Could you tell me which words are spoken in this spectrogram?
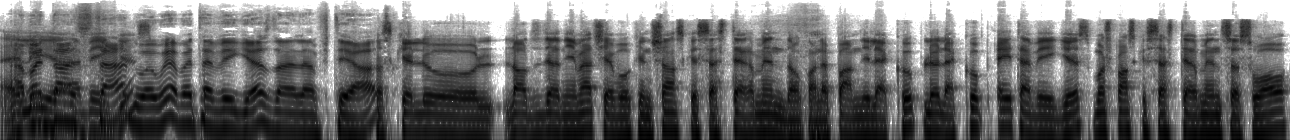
Elle, va être dans le stade, oui, oui, elle va être à Vegas, dans l'amphithéâtre. Parce que là, lors du dernier match, il n'y avait aucune chance que ça se termine, donc on n'a pas amené la coupe. Là, la coupe est à Vegas. Moi, je pense que ça se termine ce soir.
